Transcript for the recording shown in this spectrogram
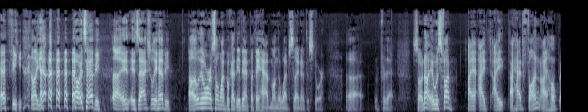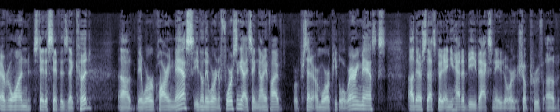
heavy." I'm like, "Yep, no, it's heavy. Uh, it, it's actually heavy." Uh, they weren't selling my book at the event, but they have them on the website at the store uh, for that. So no, it was fun. I, I I I had fun. I hope everyone stayed as safe as they could. Uh, they were requiring masks, even though they weren't enforcing it. I'd say 95% or more people were wearing masks uh, there, so that's good. And you had to be vaccinated or show proof of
